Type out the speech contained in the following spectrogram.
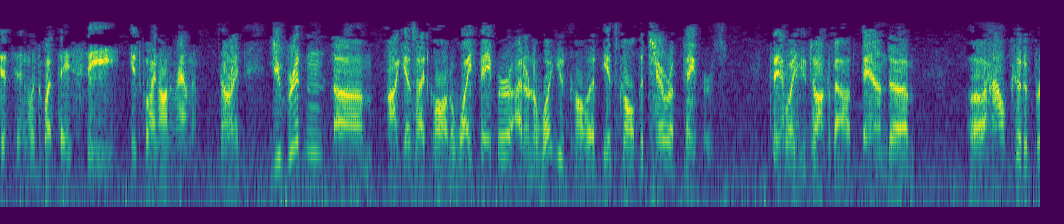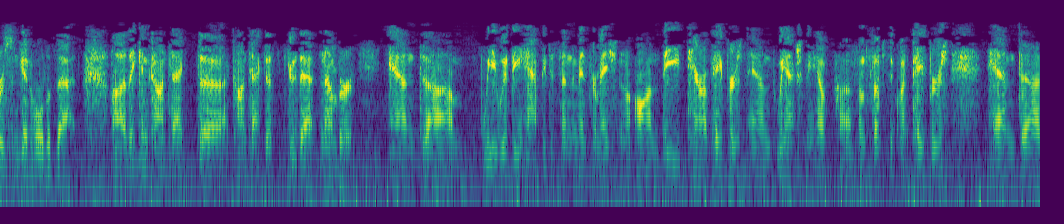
fits in with what they see is going on around them. All right. You've written, um, I guess I'd call it a white paper. I don't know what you'd call it. It's called the Terra Papers. That's Yeah. what you talk about. And um, uh, how could a person get hold of that? Uh, they can contact uh, contact us through that number, and um, we would be happy to send them information on the Terra papers, and we actually have uh, some subsequent papers and uh,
